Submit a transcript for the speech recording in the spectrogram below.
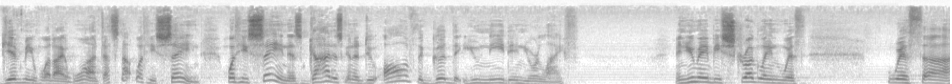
Give me what I want. That's not what he's saying. What he's saying is, God is going to do all of the good that you need in your life. And you may be struggling with, with uh,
